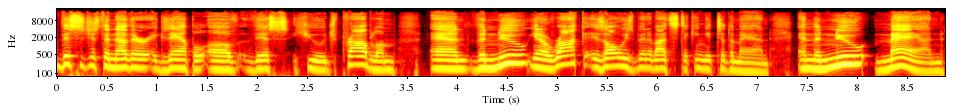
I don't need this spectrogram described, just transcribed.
this is just another example of this huge problem. And the new, you know, rock has always been about sticking it to the man, and the new man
